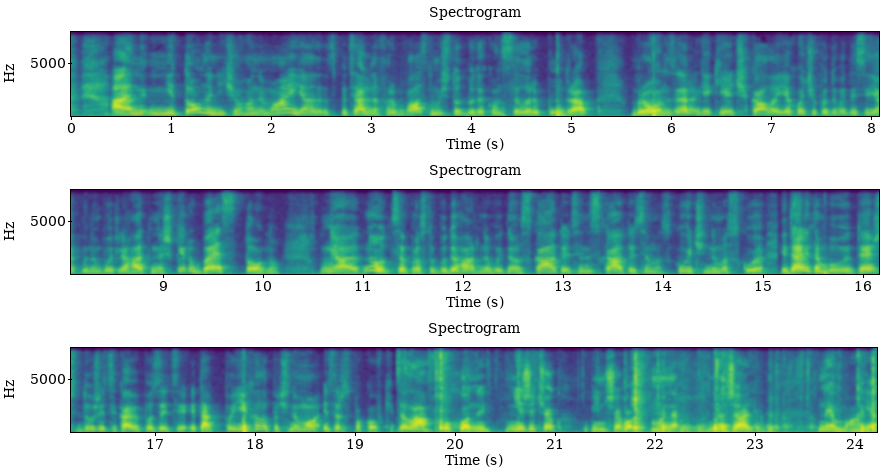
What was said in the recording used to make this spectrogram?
а ні тону, нічого немає. Я спеціально фарбувалася, тому що тут буде консилер і пудра, бронзер, який я чекала. Я хочу подивитися, як вони будуть лягати на шкіру без тону. Ну, це просто буде гарно видно, скатується, не скатується, маскує чи не маскує. І далі там будуть теж дуже цікаві позиції. І так, поїхали, почнемо із розпаковки. Взяла кухонний ніжечок, іншого в мене, на жаль, немає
